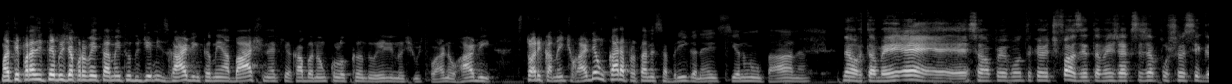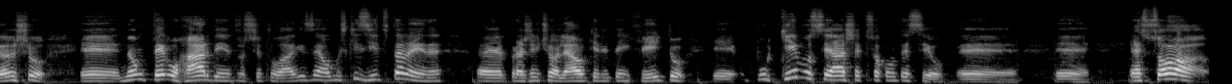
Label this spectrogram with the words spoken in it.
Uma temporada em termos de aproveitamento do James Harden também abaixo, né? Que acaba não colocando ele no time titular. Né? O Harden, historicamente, o Harden é um cara para estar tá nessa briga, né? Esse ano não tá, né? Não, também é, é. Essa é uma pergunta que eu ia te fazer também, já que você já puxou esse gancho. É, não ter o Harden entre os titulares é algo esquisito também, né? É, para a gente olhar o que ele tem feito. É, por que você acha que isso aconteceu? É, é, é só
